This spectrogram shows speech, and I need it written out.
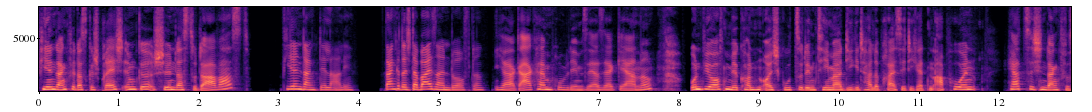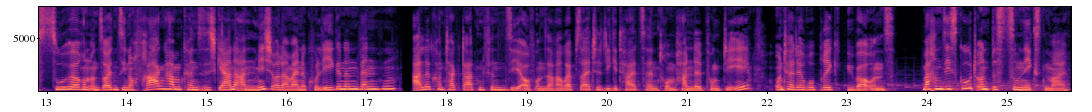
Vielen Dank für das Gespräch, Imke. Schön, dass du da warst. Vielen Dank, Delali. Danke, dass ich dabei sein durfte. Ja, gar kein Problem, sehr, sehr gerne. Und wir hoffen, wir konnten euch gut zu dem Thema digitale Preisetiketten abholen. Herzlichen Dank fürs Zuhören und sollten Sie noch Fragen haben, können Sie sich gerne an mich oder meine Kolleginnen wenden. Alle Kontaktdaten finden Sie auf unserer Webseite digitalzentrumhandel.de unter der Rubrik Über uns. Machen Sie es gut und bis zum nächsten Mal.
